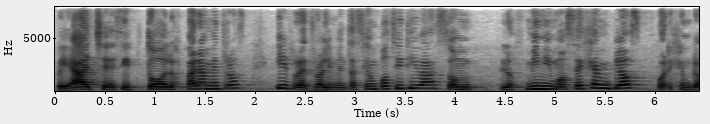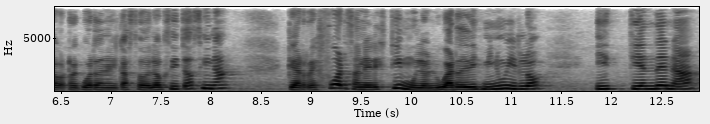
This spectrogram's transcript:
pH, es decir, todos los parámetros, y retroalimentación positiva son los mínimos ejemplos, por ejemplo, recuerden el caso de la oxitocina, que refuerzan el estímulo en lugar de disminuirlo y tienden a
